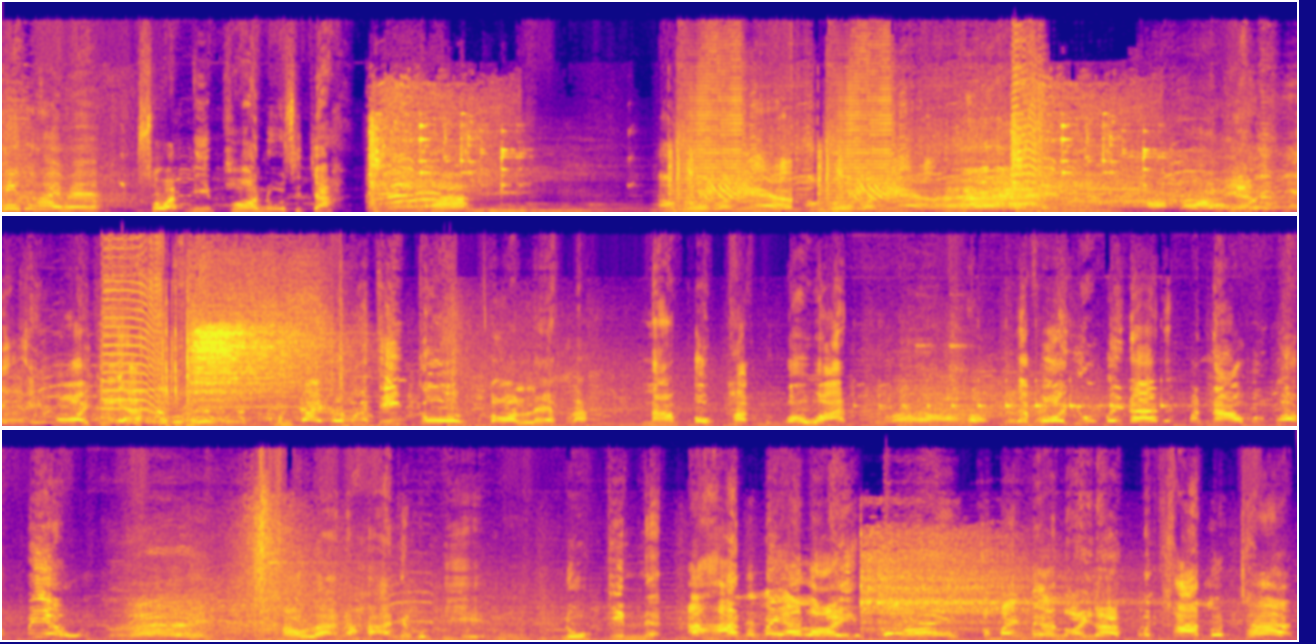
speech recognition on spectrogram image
นี่คือใครแม่ สวัสดีพ่อหนูสิจ๊ะเอาลูกเหรอเนี่ยเอาลูกเหรอเนี่ยพ่อเนี่ยไอ้พ่อเหี้ยมึงได้แล้วมึงก็ทิ้งกู ตอนแรกละ น้ำต้มผักมึงว่าหวาน แต่พออยู่ไปนานมะนาวมึงว่าเปรี้ยว เข้าร้านอาหารเนี่ยคุณพี่ หนูกินเนี่ย อาหารมันไม่อร่อย ทำไมไม่อร่อยล่ะ มันขาดรสชาติ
